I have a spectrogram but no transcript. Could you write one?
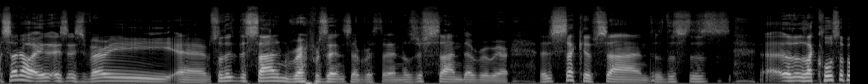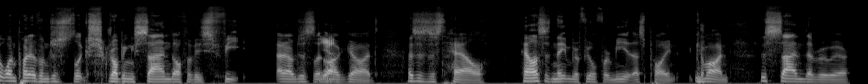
so no, it- it's it's very um, so the, the sand represents everything. There's just sand everywhere. It's sick of sand. There's this there's, uh, there's a close up at one point of him just like scrubbing sand off of his feet, and I'm just like, Yeah. oh god, this is just hell. Hell, this is nightmare fuel for me at this point. Come on, there's sand everywhere.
